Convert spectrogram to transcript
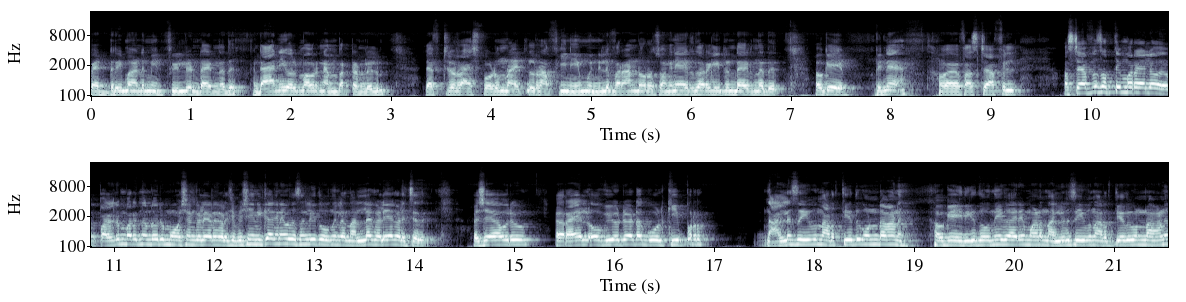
പെഡ്രിയുമാണ് മിഡ്ഫീൽഡ് ഉണ്ടായിരുന്നത് ഡാനി ഓൽമ ഒരു നമ്പർ ടെണ്ണിലും ലെഫ്റ്റിൽ റാഷ്ഫോർഡും റൈറ്റിൽ റഫീനയും മുന്നിൽ ഫെറാൻഡോറസും അങ്ങനെയായിരുന്നു ഇറങ്ങിയിട്ടുണ്ടായിരുന്നത്. ഓക്കെ പിന്നെ ഫസ്റ്റ് ഹാഫിൽ ഫസ്റ്റ് ഹാഫ് സത്യം പറയാലോ പലരും പറയുന്നുണ്ട് ഒരു മോശം കളിയാണ് കളിച്ചത്. പക്ഷേ എനിക്ക് അങ്ങനെ പേഴ്സണലി തോന്നില്ല നല്ല കളിയാണ് കളിച്ചത്. പക്ഷേ ആ ഒരു റയൽ ഒവിയോഡയുടെ ഗോൾ കീപ്പർ നല്ല സേവ് നടത്തിയത് കൊണ്ടാണ്. ഓക്കെ എനിക്ക് തോന്നിയ കാര്യമാണ് നല്ലൊരു സേവ് നടത്തിയത് കൊണ്ടാണ്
